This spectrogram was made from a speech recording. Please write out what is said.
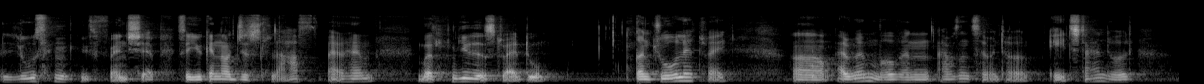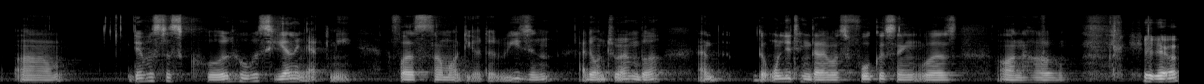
losing his friendship. So you cannot just laugh at him but you just try to control it right? Uh, i remember when i was in 7th or 8th standard um, there was this girl who was yelling at me for some or the other reason. I don't remember. And the only thing that I was focusing was on her hair,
